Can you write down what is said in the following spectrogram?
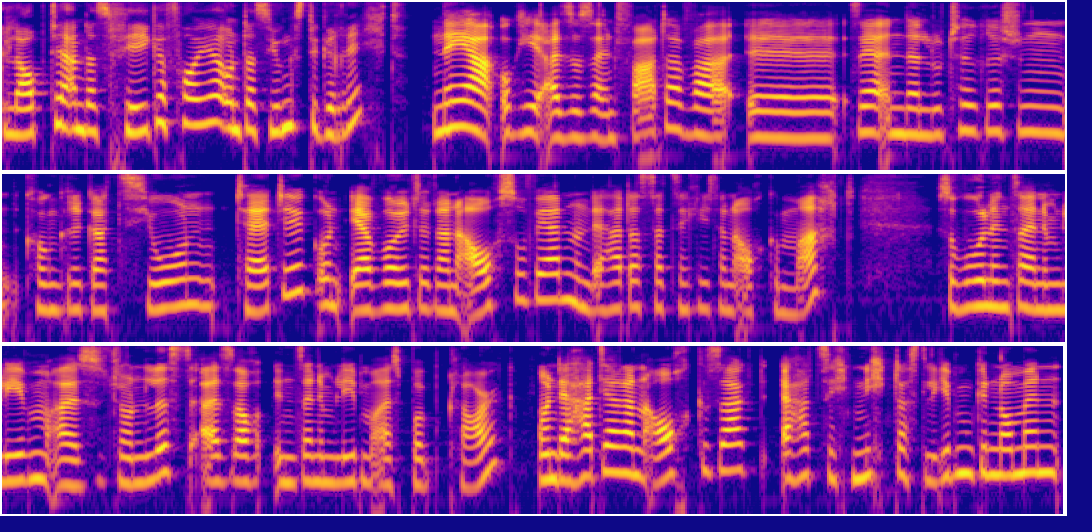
Glaubt er an das Fegefeuer und das jüngste Gericht? Naja, okay, also sein Vater war äh, sehr in der lutherischen Kongregation tätig und er wollte dann auch so werden und er hat das tatsächlich dann auch gemacht. Sowohl in seinem Leben als Journalist als auch in seinem Leben als Bob Clark. Und er hat ja dann auch gesagt, er hat sich nicht das Leben genommen,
